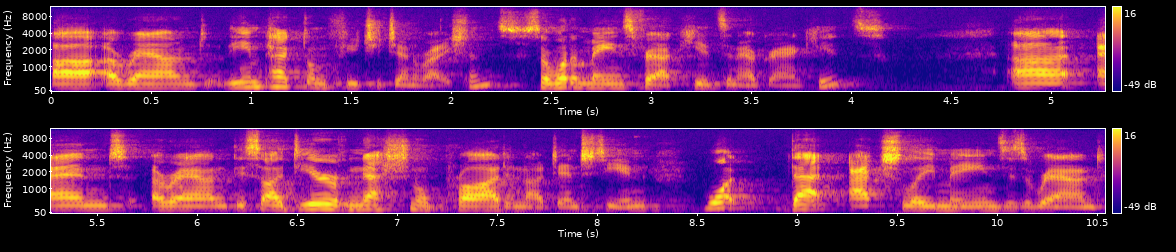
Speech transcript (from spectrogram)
are around the impact on future generations, so what it means for our kids and our grandkids, uh, and around this idea of national pride and identity. And what that actually means is around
